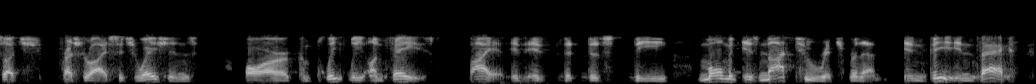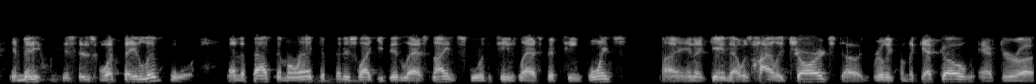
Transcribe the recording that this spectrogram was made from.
such pressurized situations are completely unfazed by it. It, it the, this, the moment is not too rich for them. In in fact, in many ways, is what they live for. And the fact that Morant could finish like he did last night and score the team's last 15 points uh, in a game that was highly charged, uh, really from the get go, after uh,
